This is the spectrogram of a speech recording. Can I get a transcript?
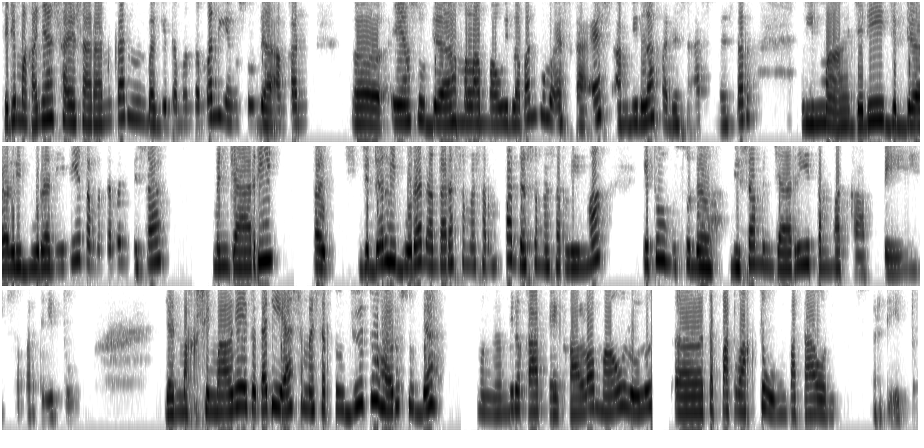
Jadi makanya saya sarankan bagi teman-teman yang sudah akan uh, yang sudah melampaui 80 SKS ambillah pada saat semester 5. Jadi jeda liburan ini teman-teman bisa mencari uh, jeda liburan antara semester 4 dan semester 5 itu sudah bisa mencari tempat KP seperti itu. Dan maksimalnya itu tadi ya semester 7 itu harus sudah mengambil KP kalau mau lulus uh, tepat waktu 4 tahun seperti itu.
